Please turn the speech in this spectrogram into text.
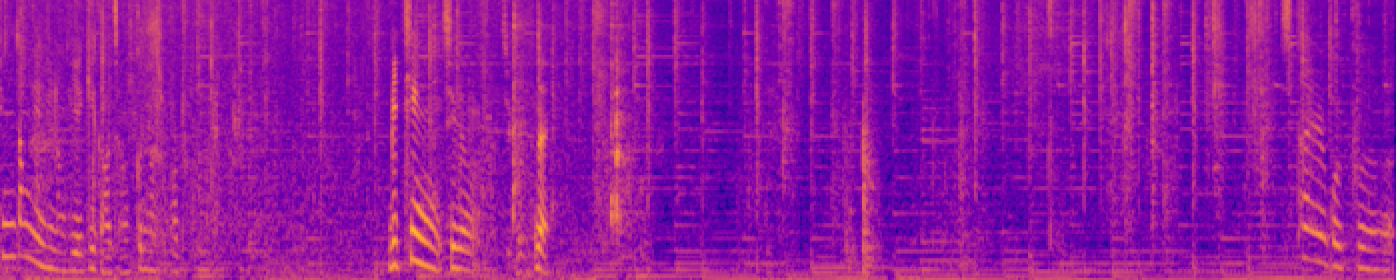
팀장님이랑 얘기가 아직 안 끝나셔가지고 미팅 지금 네. 스타일 골프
